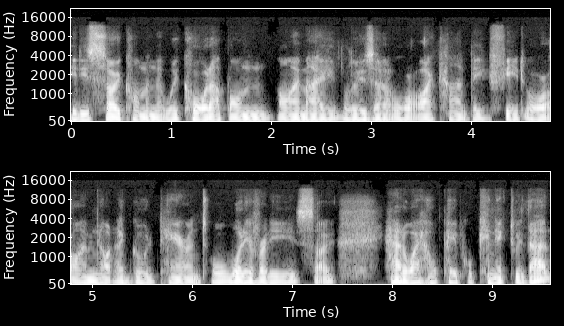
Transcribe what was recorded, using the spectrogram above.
it is so common that we're caught up on I'm a loser or I can't be fit or I'm not a good parent or whatever it is. So, how do I help people connect with that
